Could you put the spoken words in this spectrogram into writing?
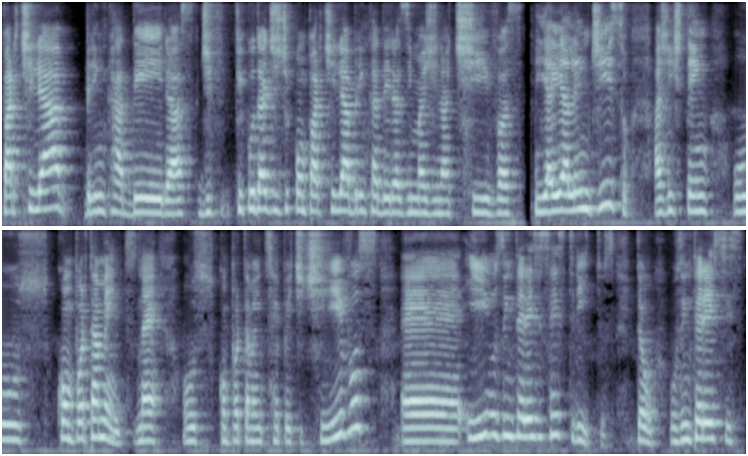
partilhar brincadeiras, dificuldades de compartilhar brincadeiras imaginativas. E aí, além disso, a gente tem os comportamentos, né? Os comportamentos repetitivos é, e os interesses restritos. Então, os interesses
